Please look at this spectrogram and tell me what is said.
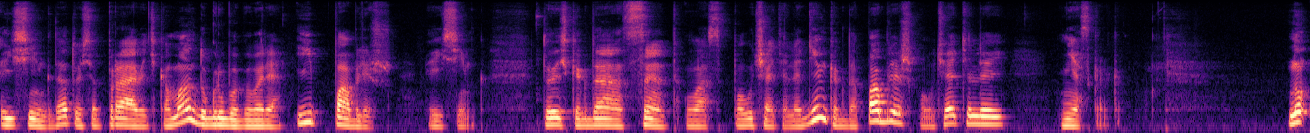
async, да, то есть отправить команду, грубо говоря, и publish async. То есть, когда send у вас получатель один, когда publish получателей несколько. Ну,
